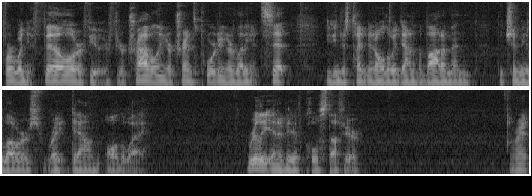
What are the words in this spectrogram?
for when you fill, or if, you, if you're traveling or transporting or letting it sit, you can just tighten it all the way down to the bottom and the chimney lowers right down all the way. Really innovative, cool stuff here. All right,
